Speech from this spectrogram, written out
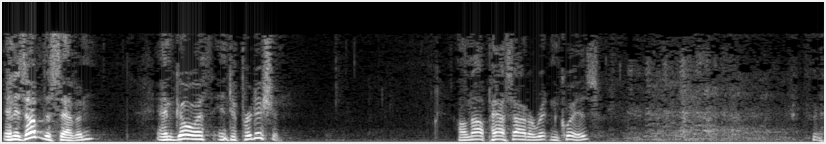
and is of the seven, and goeth into perdition. I'll now pass out a written quiz. it,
